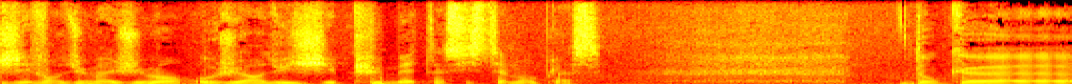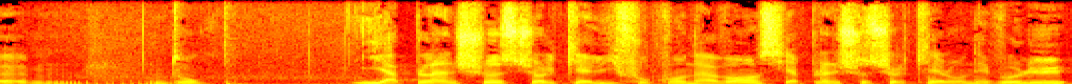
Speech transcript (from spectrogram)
j'ai vendu ma jument, aujourd'hui j'ai pu mettre un système en place. Donc, euh, donc il y a plein de choses sur lesquelles il faut qu'on avance, il y a plein de choses sur lesquelles on évolue.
